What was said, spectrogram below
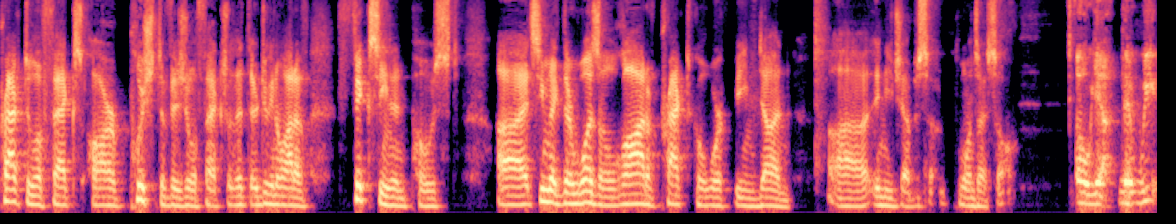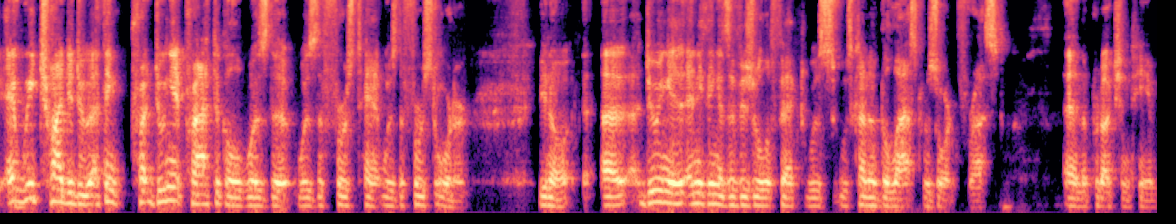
practical effects are pushed to visual effects, or that they're doing a lot of fixing in post. Uh, it seemed like there was a lot of practical work being done uh, in each episode, the ones I saw. Oh yeah, that we and we tried to do. I think pr- doing it practical was the was the first hand was the first order. You know, uh, doing it, anything as a visual effect was was kind of the last resort for us and the production team.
